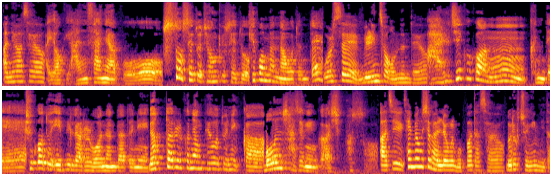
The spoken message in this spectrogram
안녕하세요. 아, 여기 안 사냐고. 수도세도 전기세도 기본만 나오던데? 월세 밀린 적 없는데요. 알지 그건. 근데 죽어도 이 빌라를 원한다더니 몇 달을 그냥 배워두니까 뭔 사정인가 싶었어. 아직 세명시 발령을 못 받아서요. 노력 중입니다.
